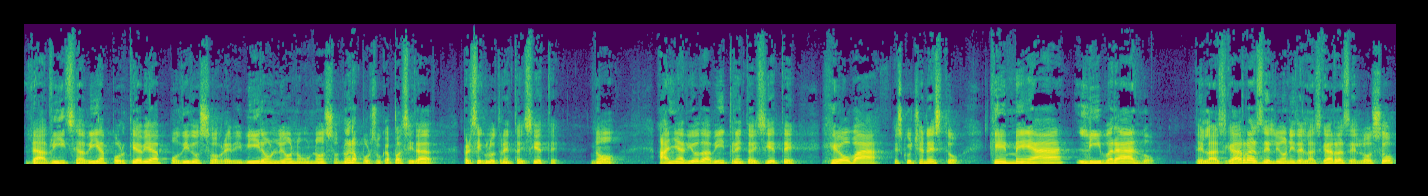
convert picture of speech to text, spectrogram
David sabía por qué había podido sobrevivir a un león o un oso. No era por su capacidad. Versículo 37. No. Añadió David 37. Jehová, escuchen esto, que me ha librado de las garras del león y de las garras del oso,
